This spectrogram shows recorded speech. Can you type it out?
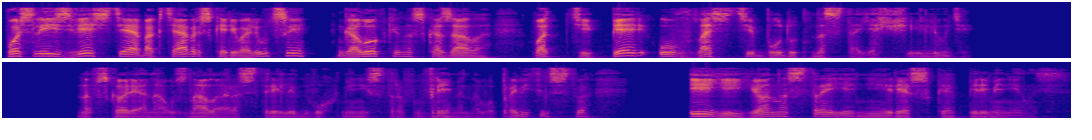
После известия об Октябрьской революции Голубкина сказала, вот теперь у власти будут настоящие люди. Но вскоре она узнала о расстреле двух министров Временного правительства, и ее настроение резко переменилось.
